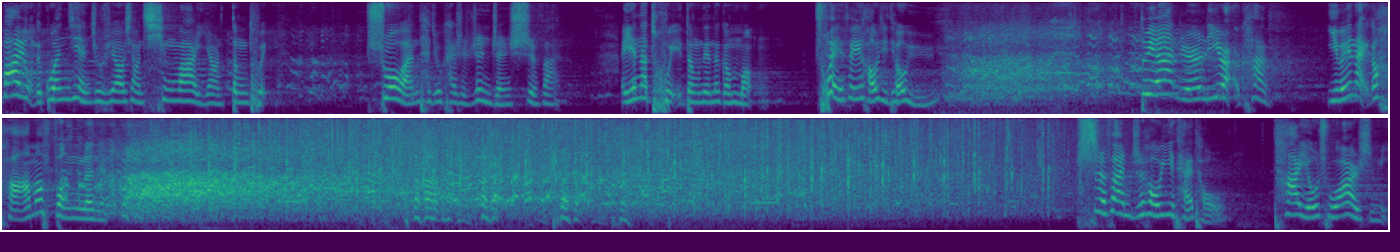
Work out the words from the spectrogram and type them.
蛙泳的关键就是要像青蛙一样蹬腿。说完，他就开始认真示范。哎呀，那腿蹬的那个猛，踹飞好几条鱼。对岸的人离远看，以为哪个蛤蟆疯了呢。示范之后一抬头，他游出二十米，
